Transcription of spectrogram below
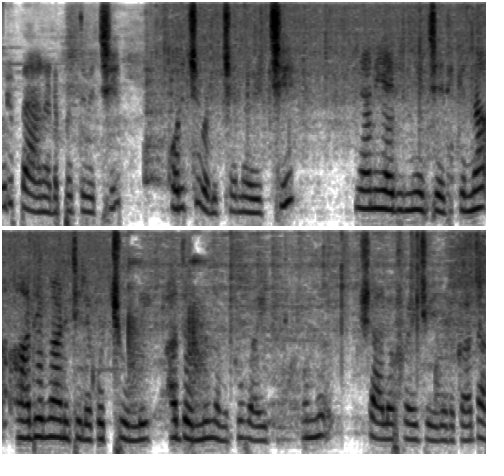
ഒരു പാൻ അടുപ്പത്ത് വെച്ച് കുറച്ച് വെളിച്ചെണ്ണ ഒഴിച്ച് ഞാൻ ഈ അരിഞ്ഞ് വെച്ചിരിക്കുന്ന ആദ്യം കാണിച്ചില്ല കൊച്ചുള്ളി? അതൊന്ന് നമുക്ക് വൈറ്റ് ഒന്ന് ഷാലോ ഫ്രൈ ചെയ്തെടുക്കാം കേട്ടോ.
